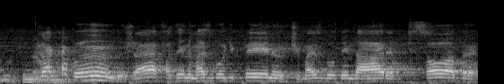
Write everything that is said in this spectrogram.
no final. Já né? acabando, já fazendo mais gol de pênalti, mais gol dentro da área que sobra.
